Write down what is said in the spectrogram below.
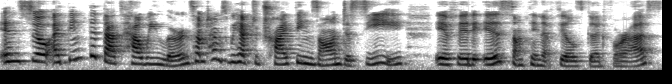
And so I think that that's how we learn. Sometimes we have to try things on to see if it is something that feels good for us.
